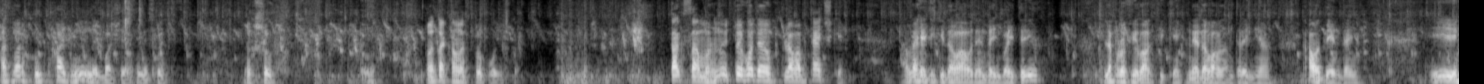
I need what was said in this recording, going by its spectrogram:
А зверху пхати, ну не бачу я смислу. Якщо. Отака у нас пропоїчка. Так само, ну той год я купляв аптечки, але я тільки давав один день байтерів для профілактики. Не давав там три дня, а один день. І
